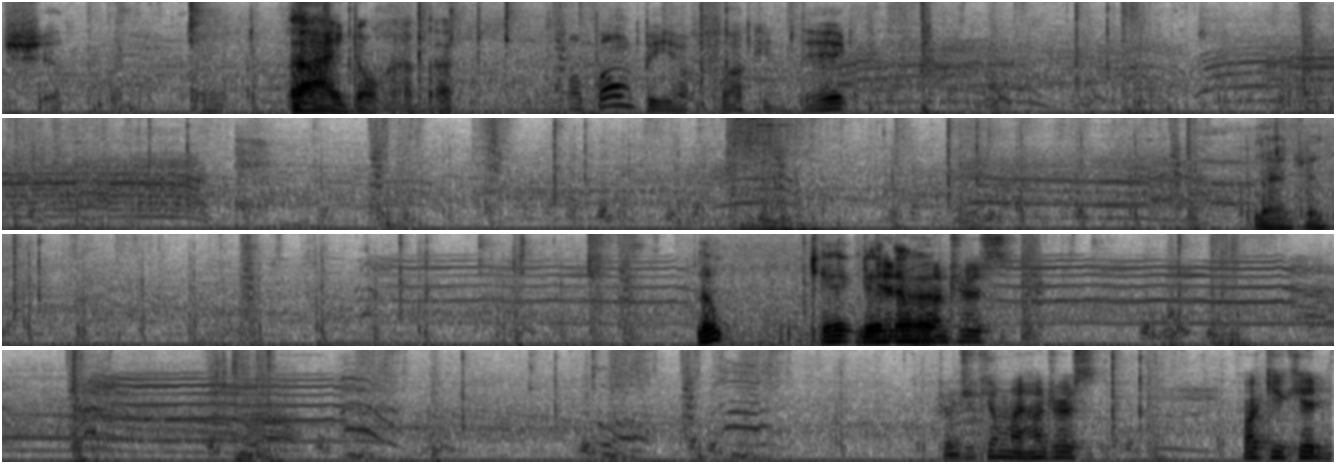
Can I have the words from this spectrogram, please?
Shit. I don't have that. Well, don't be a fucking dick. Imagine. Nope. Can't get Get him, that. Huntress. Don't you kill my Huntress. Fuck you, kid.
